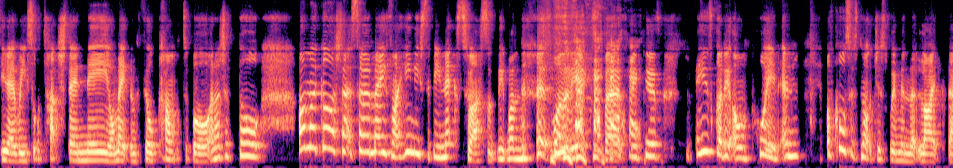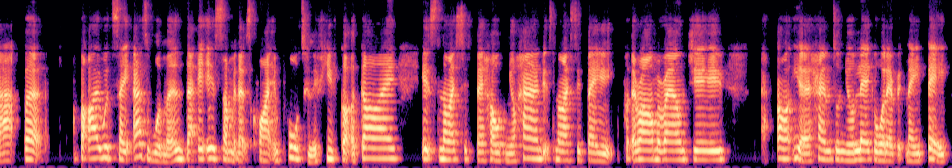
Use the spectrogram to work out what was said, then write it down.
you know, we sort of touch their knee or make them feel comfortable. And I just thought, oh my gosh, that's so amazing. Like he needs to be next to us, one, one of the experts, because he's got it on point. And of course, it's not just women that like that, but but I would say as a woman that it is something that's quite important. If you've got a guy, it's nice if they're holding your hand. It's nice if they put their arm around you, uh, you know, hands on your leg or whatever it may be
